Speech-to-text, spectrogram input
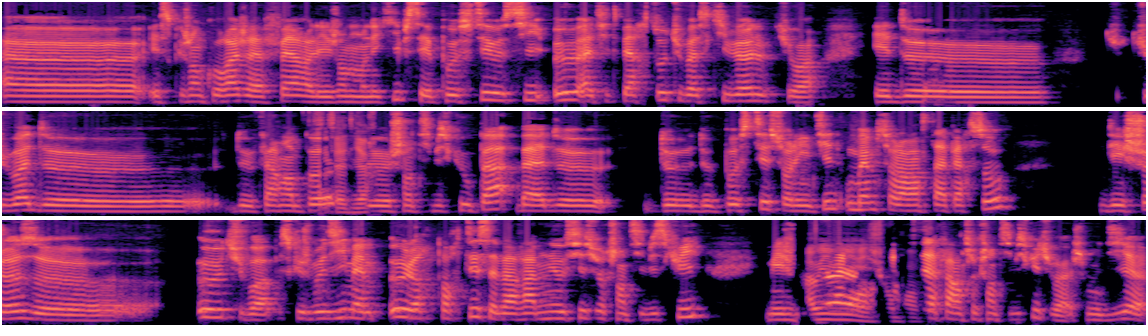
euh, et ce que j'encourage à faire les gens de mon équipe, c'est poster aussi eux à titre perso, tu vois, ce qu'ils veulent, tu vois. Et de. Tu, vois, de, de faire un post de chantier biscuit ou pas, bah de, de, de, poster sur LinkedIn ou même sur leur Insta perso des choses euh, eux, tu vois. Parce que je me dis, même eux, leur portée, ça va ramener aussi sur Chanty Biscuit. Mais je veux ah pas à faire un truc Chanty Biscuit, tu vois. Je me dis, euh,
